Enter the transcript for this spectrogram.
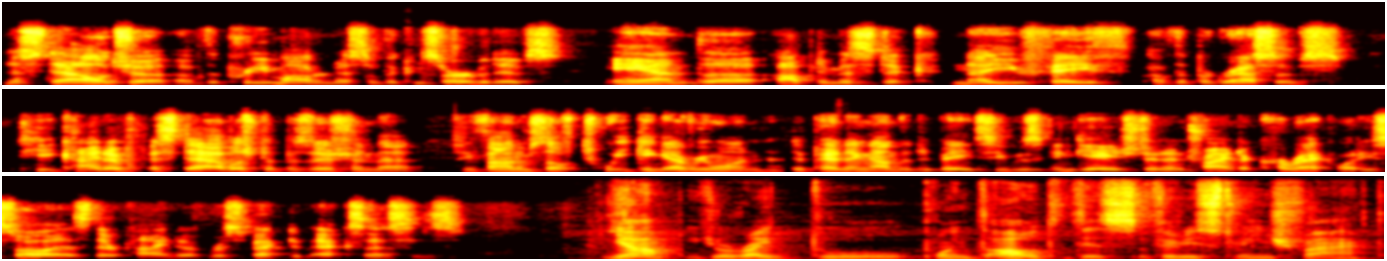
nostalgia of the pre modernists, of the conservatives, and the optimistic, naive faith of the progressives. He kind of established a position that he found himself tweaking everyone depending on the debates he was engaged in and trying to correct what he saw as their kind of respective excesses. Yeah, you're right to point out this very strange fact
